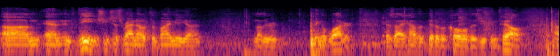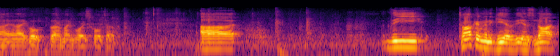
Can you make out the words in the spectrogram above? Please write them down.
Um, and indeed, she just ran out to buy me uh, another thing of water because I have a bit of a cold, as you can tell, uh, and I hope uh, my voice holds up. Uh, the talk I'm going to give is not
